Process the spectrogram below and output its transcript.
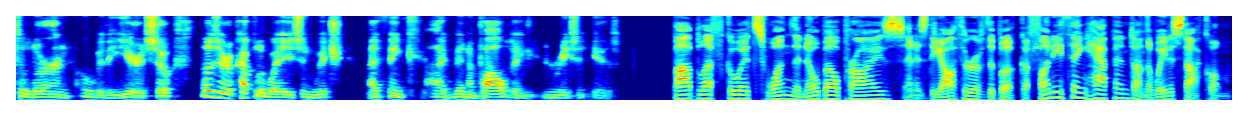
to learn over the years. So those are a couple of ways in which I think I've been evolving in recent years. Bob Lefkowitz won the Nobel Prize and is the author of the book A Funny Thing Happened on the Way to Stockholm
